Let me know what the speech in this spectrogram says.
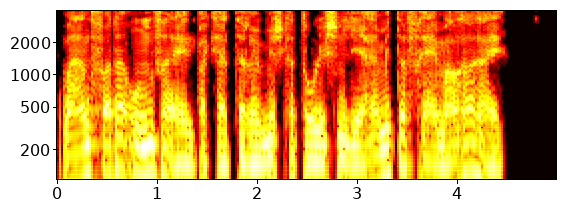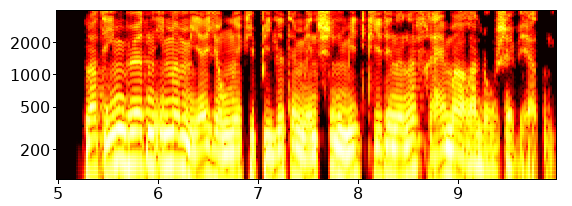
warnt vor der Unvereinbarkeit der römisch-katholischen Lehre mit der Freimaurerei. Laut ihm würden immer mehr junge gebildete Menschen Mitglied in einer Freimaurerloge werden.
